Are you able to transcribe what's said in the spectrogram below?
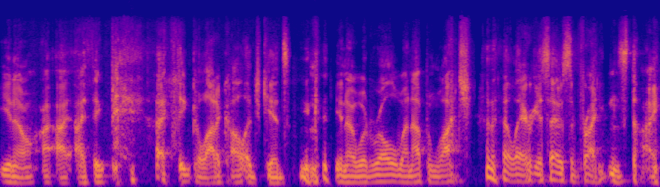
you know, I, I- I think I think a lot of college kids, you know, would roll one up and watch the hilarious House of Frightenstein.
